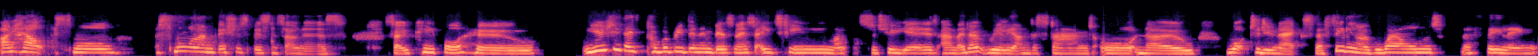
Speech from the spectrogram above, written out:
I help small small ambitious business owners so people who usually they've probably been in business 18 months to two years and they don't really understand or know what to do next. They're feeling overwhelmed, they're feeling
